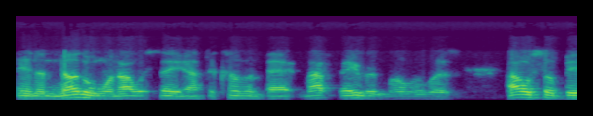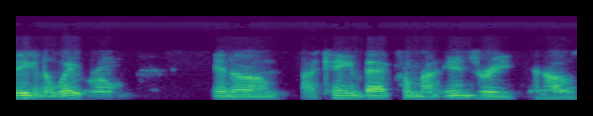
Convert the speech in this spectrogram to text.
and another one I would say after coming back, my favorite moment was I was so big in the weight room and um, I came back from my injury, and I was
